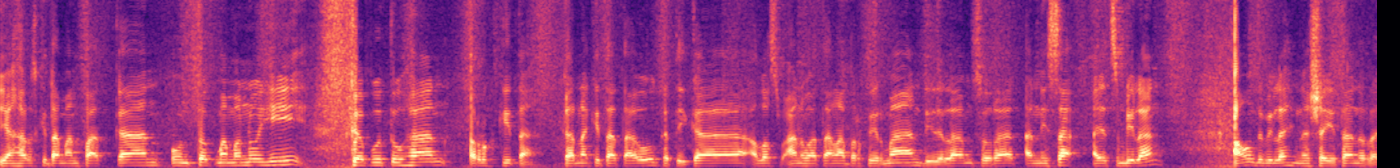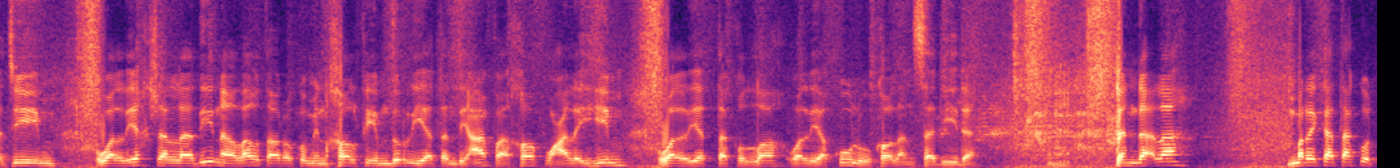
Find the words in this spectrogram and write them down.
yang harus kita manfaatkan untuk memenuhi kebutuhan ruh kita. Karena kita tahu ketika Allah Subhanahu wa taala berfirman di dalam surat An-Nisa ayat 9, A'udzu billahi minasyaitonir rajim wal yakhshal ladzina law taraku min khalfihim dzurriyyatan di'afa khafu 'alaihim wal yattaqullah wal yaqulu qawlan sadida. Dan hendaklah mereka takut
